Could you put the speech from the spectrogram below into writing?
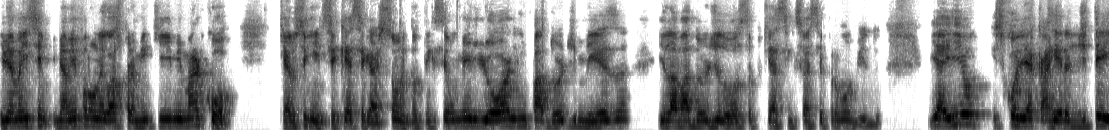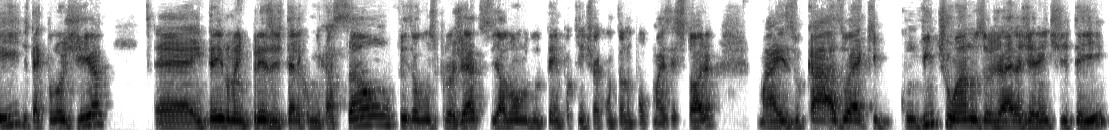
E minha mãe, sempre, minha mãe falou um negócio para mim que me marcou que era o seguinte: você quer ser garçom, então tem que ser o melhor limpador de mesa e lavador de louça, porque é assim que você vai ser promovido. E aí eu escolhi a carreira de TI, de tecnologia, é, entrei numa empresa de telecomunicação, fiz alguns projetos e ao longo do tempo aqui a gente vai contando um pouco mais da história. Mas o caso é que com 21 anos eu já era gerente de TI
